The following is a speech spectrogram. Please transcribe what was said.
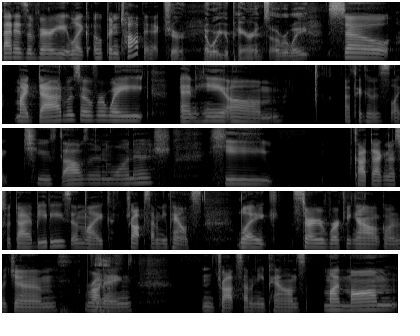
that is a very like open topic. Sure. Now, were your parents overweight? So my dad was overweight, and he, um, I think it was like 2001 ish. He got diagnosed with diabetes and like dropped 70 pounds. Like started working out, going to the gym, running, and dropped 70 pounds. My mom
